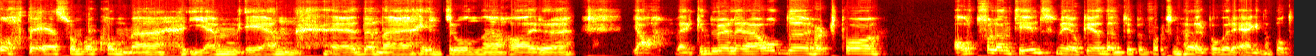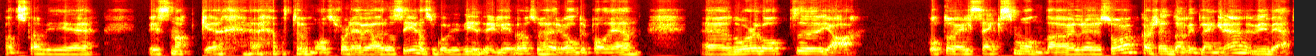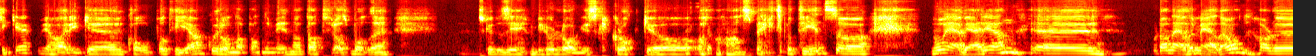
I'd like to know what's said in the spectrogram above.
Oh, det er som å komme hjem igjen. Eh, denne introen har ja, verken du eller jeg, Odd, hørt på altfor lang tid. Vi er jo ikke den typen folk som hører på våre egne podkaster. Vi, vi, snakker og tømmer oss for det vi har å si, og så går vi videre i livet, og så hører vi aldri på det igjen. Eh, nå har det gått ja, godt og vel seks måneder eller så, kanskje enda litt lengre. Vi vet ikke. Vi har ikke koll på tida. Koronapandemien har tatt fra oss både skulle si, biologisk klokke og, og aspekt på tid. Så nå er vi her igjen. Eh, hvordan er det med deg, Odd? Har du,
